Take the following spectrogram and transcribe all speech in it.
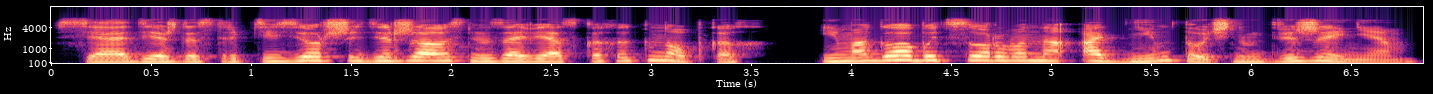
Вся одежда стриптизерши держалась на завязках и кнопках и могла быть сорвана одним точным движением.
